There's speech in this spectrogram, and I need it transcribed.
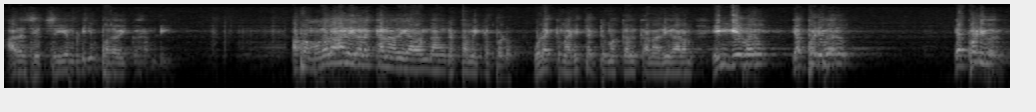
அரசியல் செய்ய முடியும் பதவிக்கு வர முடியும். அப்ப முதலாளிகளுக்கான அதிகாரம் தான் கட்டமைக்கப்படும். உழைக்கும் அடித்தட்டு மக்களுக்கான அதிகாரம் எங்கே வரும்? எப்படி வரும்? எப்படி வரும்?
